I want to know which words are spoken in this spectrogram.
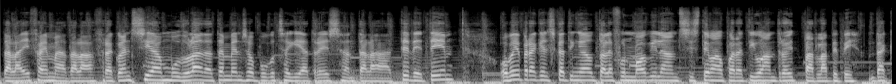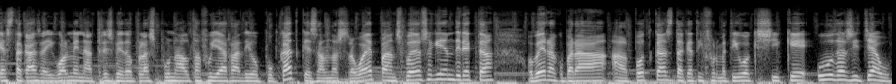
de la FM de la freqüència modulada. També ens heu pogut seguir a través de la TDT o bé per aquells que tingueu telèfon mòbil en sistema operatiu Android per l'APP d'aquesta casa. Igualment a www.altafullaradio.cat que és el nostre web. Ens podeu seguir en directe o bé recuperar el podcast d'aquest informatiu així que ho desitgeu.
